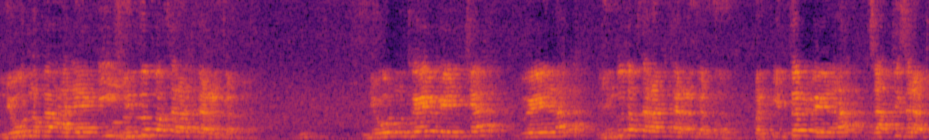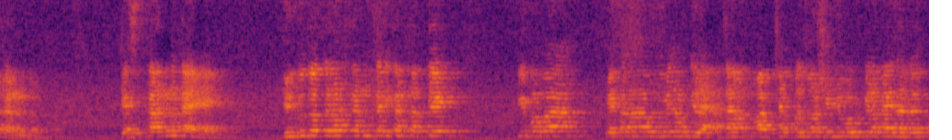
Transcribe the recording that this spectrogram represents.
निवडणुका आल्या की हिंदुत्वाचं राजकारण करतं. निवडणुके वेळच्या वेळेला हिंदुत्वाचं राजकारण करतं पण इतर वेळेला जातीचं राजकारण करतं. त्याचं कारण काय आहे? हिंदुत्वाचं राजकारण कधी करतात ते. की बाबा एखादा उमेदवार दिलाय आता मागच्या पंचवर्षी निवडणुकीला काय झालं?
